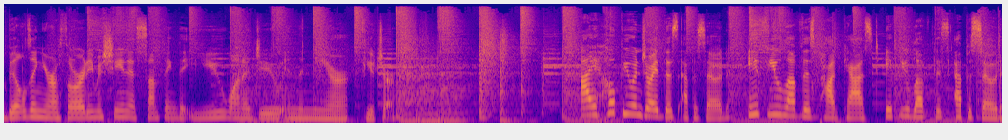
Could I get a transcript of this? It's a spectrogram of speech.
building your authority machine is something that you want to do in the near future. I hope you enjoyed this episode. If you love this podcast, if you love this episode,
